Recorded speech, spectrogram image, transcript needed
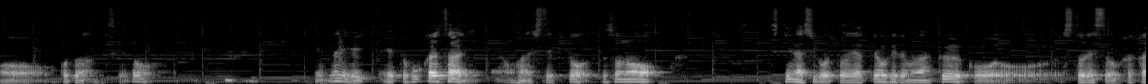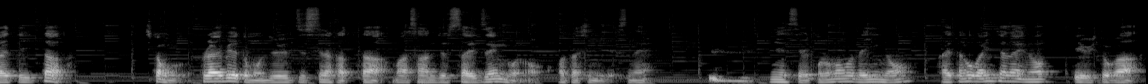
おことなんですけど、何が、えっ、と、ここからさらにお話していくと、その、好きな仕事をやってるわけでもなく、こう、ストレスを抱えていた、しかもプライベートも充実してなかった、まあ30歳前後の私にですね、うん。人生このままでいいの？変えた方がいいんじゃないの？っていう人が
